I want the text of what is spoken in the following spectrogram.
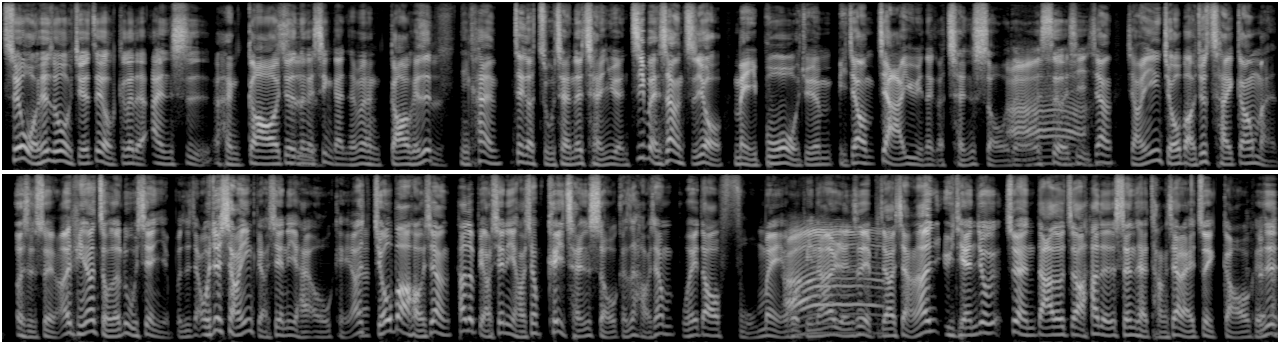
所以我就说，我觉得这首歌的暗示很高，就是那个性感成分很高。可是你看这个组成的成员，基本上只有美波，我觉得比较驾驭那个成熟的色系。啊、像小英九宝就才刚满二十岁嘛，而且平常走的路线也不是这样。我觉得小英表现力还 OK，而九宝好像他的表现力好像可以成熟，可是好像不会到妩媚，或平常的人设也比较像。然后雨田就虽然大家都知道他的身材躺下来最高，可是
